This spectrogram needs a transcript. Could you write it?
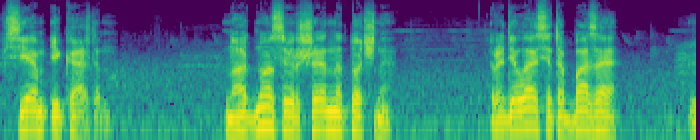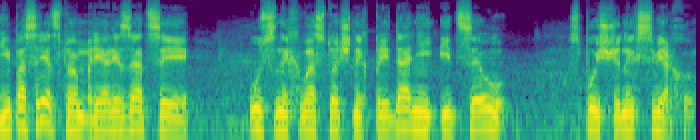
всем и каждому. Но одно совершенно точно. Родилась эта база непосредством реализации устных восточных преданий и ЦУ, спущенных сверху,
